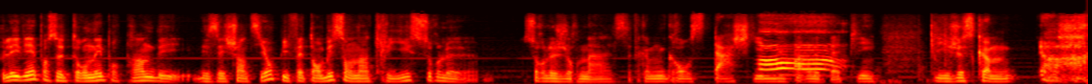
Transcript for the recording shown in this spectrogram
Puis là, il vient pour se tourner pour prendre des, des échantillons, puis il fait tomber son encrier sur le, sur le journal. Ça fait comme une grosse tache qui est vue par le papier. Puis il est juste comme. Ah!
